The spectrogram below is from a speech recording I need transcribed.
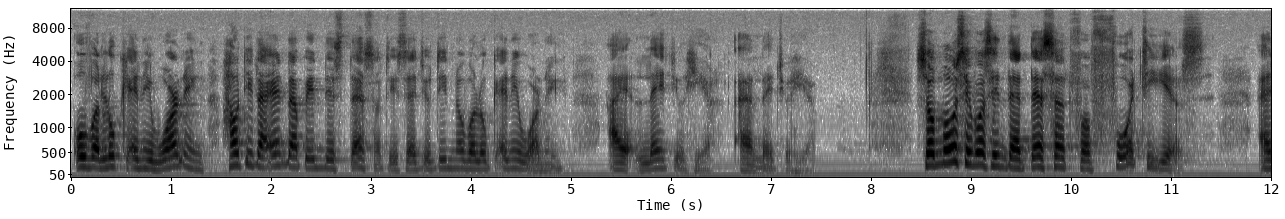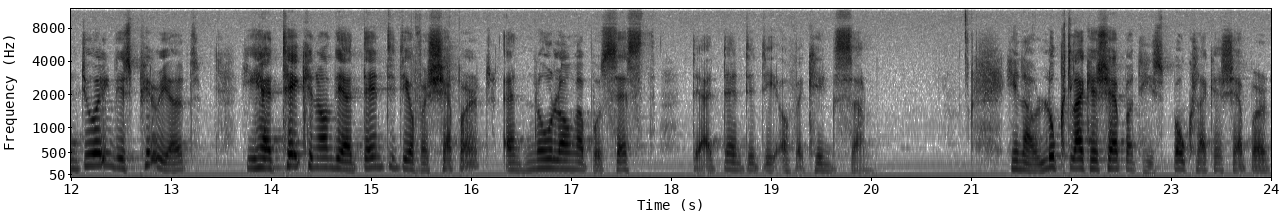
overlook any warning? How did I end up in this desert? He said, You didn't overlook any warning. I led you here. I led you here. So Moses was in that desert for 40 years. And during this period, he had taken on the identity of a shepherd and no longer possessed the identity of a king's son. He now looked like a shepherd, he spoke like a shepherd,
